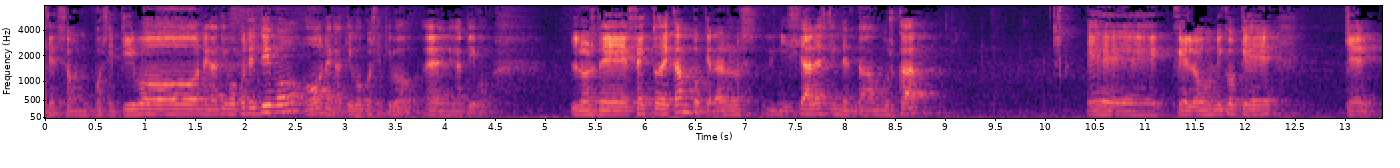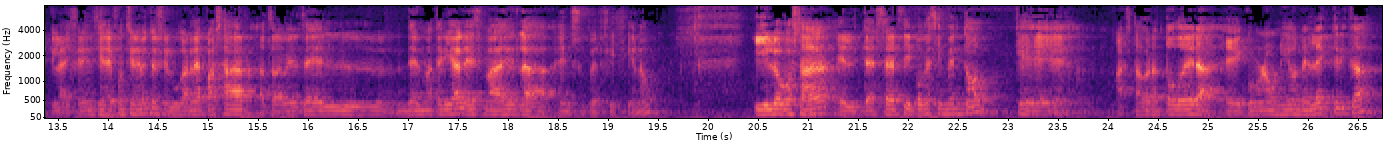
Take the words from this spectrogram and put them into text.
que son positivo, negativo, positivo o negativo, positivo, negativo. Los de efecto de campo, que eran los iniciales que intentaban buscar, que lo único que, que la diferencia de funcionamiento es que en lugar de pasar a través del, del material es va a ir la, en superficie, ¿no? Y luego está el tercer tipo que se inventó, que hasta ahora todo era eh, con una unión eléctrica,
